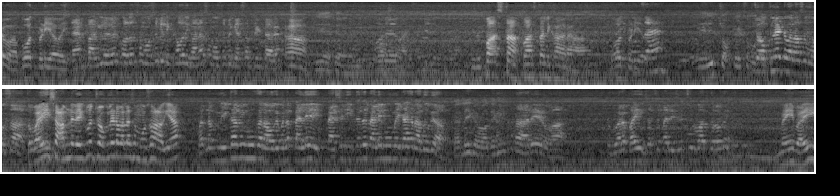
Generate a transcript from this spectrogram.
वाह बहुत बढ़िया भाई। स्टैम्प आ गई और थोड़ा समोसे पे लिखा हुआ दिखाना समोसे पे कैसा प्रिंट आ रहा है? हाँ। ये ऐसे आएगा भाई ये पास्ता पास्ता लिखा आ रहा है। बहुत बढ़िया। है? चॉकलेट चॉकलेट वाला समोसा। तो भाई सामने देख लो चॉकलेट वाला समोसा आ गया। मतलब मीठा भी मुँह कराओगे मतलब पहले पैसे जीतने से पहले मुँह मीठा करा दोगे आप। पहले ही करवा देंगे। अरे वाह। तो गौरव भाई सबसे पहले से शुरुआत करोगे? नहीं भाई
